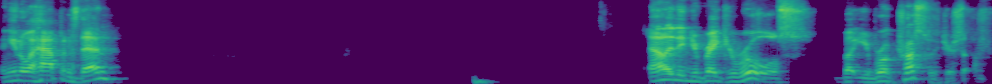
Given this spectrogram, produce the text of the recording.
And you know what happens then? Not only did you break your rules, but you broke trust with yourself.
